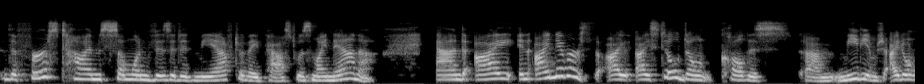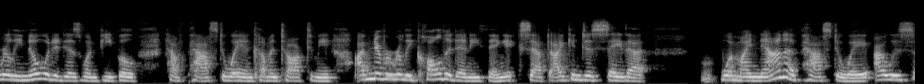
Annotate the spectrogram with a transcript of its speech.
the first time someone visited me after they passed was my nana. And i and i never i i still don't call this um, medium. I don't really know what it is when people have passed away and come and talk to me. I've never really called it anything except i can just say that when my nana passed away i was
